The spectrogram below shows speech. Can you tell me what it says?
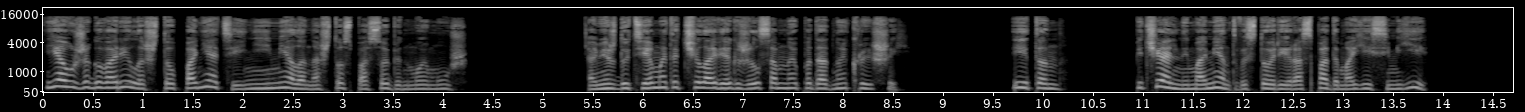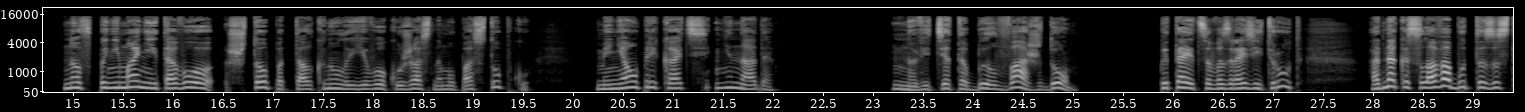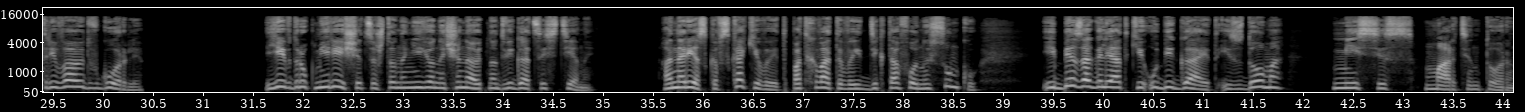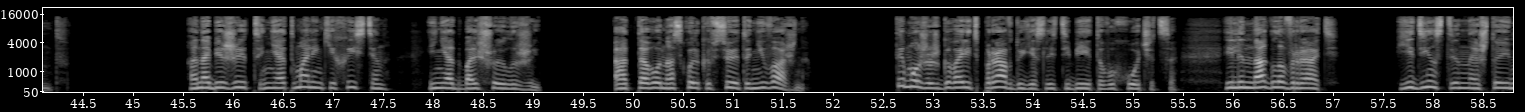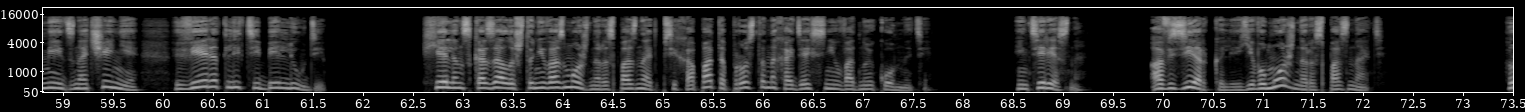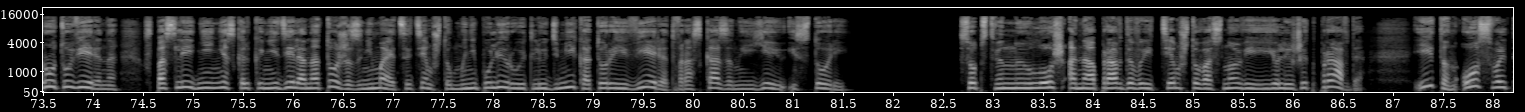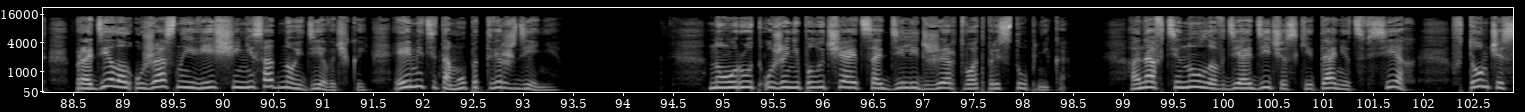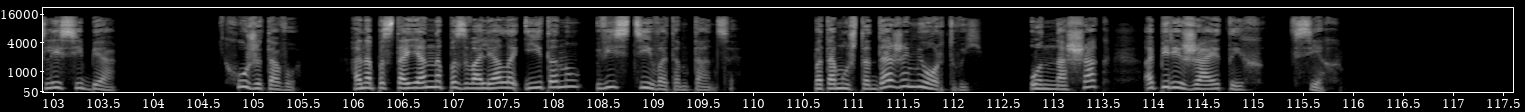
Я уже говорила, что понятия не имела, на что способен мой муж. А между тем этот человек жил со мной под одной крышей. Итан — печальный момент в истории распада моей семьи, но в понимании того, что подтолкнуло его к ужасному поступку, меня упрекать не надо. Но ведь это был ваш дом. Пытается возразить Рут, однако слова будто застревают в горле. Ей вдруг мерещится, что на нее начинают надвигаться стены. Она резко вскакивает, подхватывает диктофон и сумку и без оглядки убегает из дома миссис Мартин Торрент. Она бежит не от маленьких истин и не от большой лжи, а от того, насколько все это неважно. Ты можешь говорить правду, если тебе этого хочется, или нагло врать. Единственное, что имеет значение, верят ли тебе люди. Хелен сказала, что невозможно распознать психопата, просто находясь с ним в одной комнате. Интересно, а в зеркале его можно распознать? Рут уверена, в последние несколько недель она тоже занимается тем, что манипулирует людьми, которые верят в рассказанные ею истории. Собственную ложь она оправдывает тем, что в основе ее лежит правда. Итан Освальд проделал ужасные вещи не с одной девочкой, Эмити тому подтверждение. Но у Рут уже не получается отделить жертву от преступника. Она втянула в диадический танец всех, в том числе себя. Хуже того, она постоянно позволяла Итану вести в этом танце. Потому что даже мертвый он на шаг опережает их всех.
